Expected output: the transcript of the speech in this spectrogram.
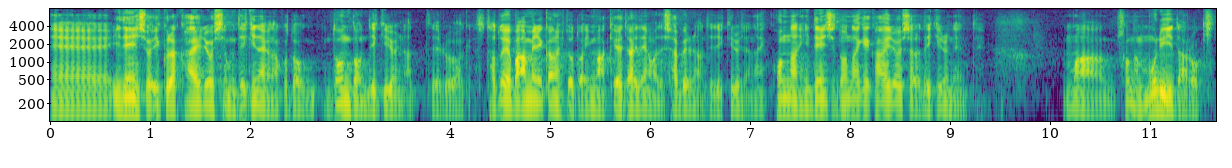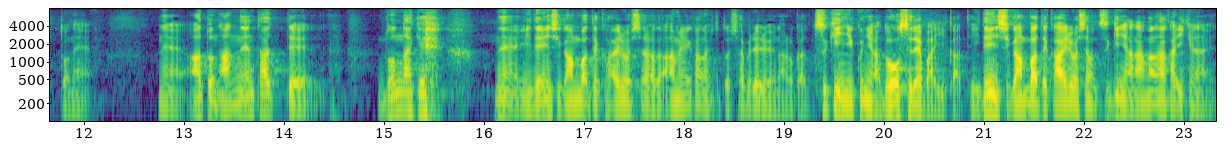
えー、遺伝子をいくら改良してもできないようなことをどんどんできるようになってるわけです。例えばアメリカの人と今携帯電話でしゃべるなんてできるじゃない？こんなん遺伝子どんだけ改良したらできるねんって。まあそんな無理だろうきっとね。ねあと何年経ってどんだけ ね、遺伝子頑張って改良したらアメリカの人と喋れるようになるか。月に行くにはどうすればいいかって。遺伝子頑張って改良しても月にはなかなか行けない、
